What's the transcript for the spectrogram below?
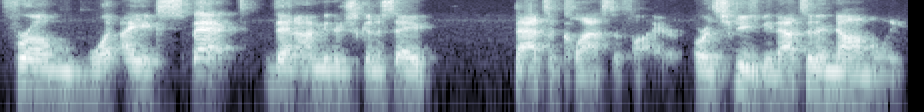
from what I expect, then I'm just going to say that's a classifier, or excuse me, that's an anomaly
